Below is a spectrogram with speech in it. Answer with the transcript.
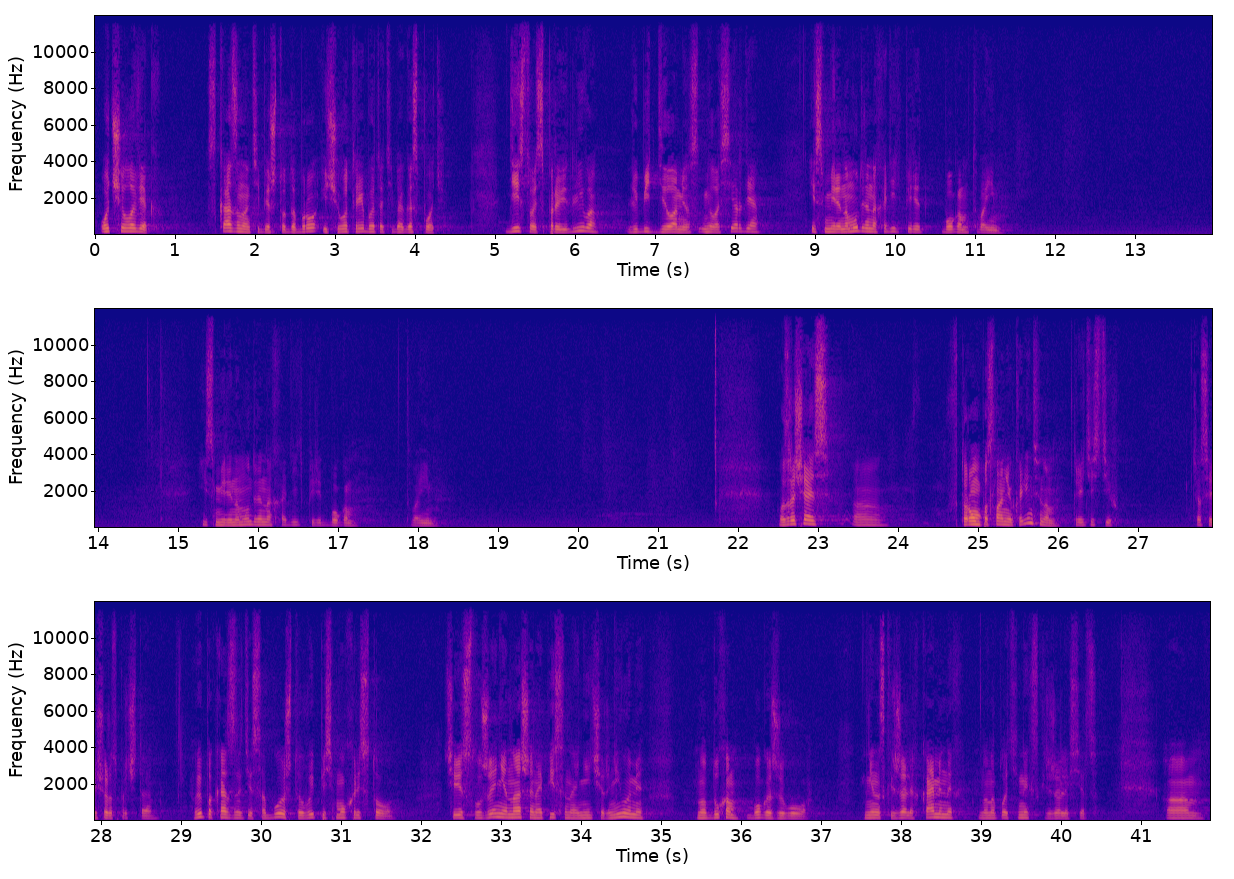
«О человек, сказано тебе, что добро и чего требует от тебя Господь. Действовать справедливо, любить дела милосердия и смиренно мудренно ходить перед Богом твоим». И смиренно-мудренно ходить перед Богом твоим. Возвращаясь э, к второму посланию Коринфянам, третий стих. Сейчас я еще раз прочитаю. «Вы показываете собой, что вы письмо Христово, через служение наше, написанное не чернилами, но духом Бога живого, не на скрижалях каменных, но на плотяных скрижалях сердца». Эм,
